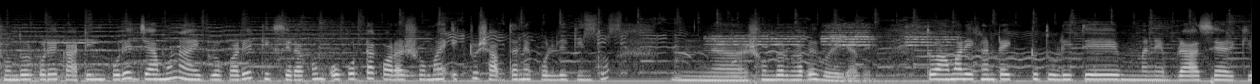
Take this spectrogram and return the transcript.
সুন্দর করে কাটিং করে যেমন আইব্রো করে, ঠিক সেরকম ওপরটা করার সময় একটু সাবধানে করলে কিন্তু সুন্দরভাবে হয়ে যাবে। তো আমার এখানটা একটু তুলিতে মানে ব্রাশে আর কি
